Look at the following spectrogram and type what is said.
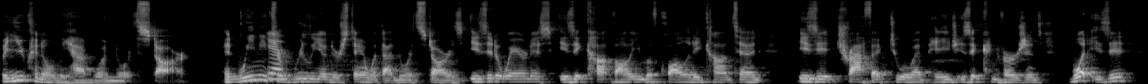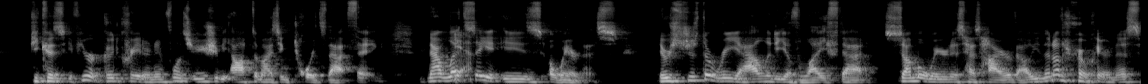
but you can only have one North Star. And we need yeah. to really understand what that North Star is. Is it awareness? Is it co- volume of quality content? Is it traffic to a web page? Is it conversions? What is it? Because if you're a good creator and influencer, you should be optimizing towards that thing. Now, let's yeah. say it is awareness. There's just a reality of life that some awareness has higher value than other awareness.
